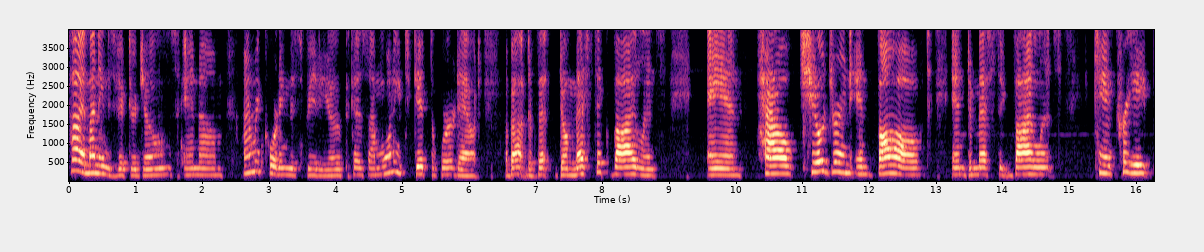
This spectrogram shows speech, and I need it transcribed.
Hi, my name is Victor Jones, and um, I'm recording this video because I'm wanting to get the word out about domestic violence and how children involved in domestic violence can create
